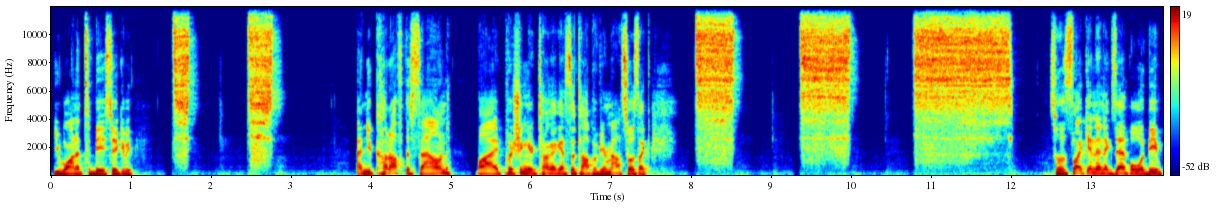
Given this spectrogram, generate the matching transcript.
you want it to be. So you can be, and you cut off the sound by pushing your tongue against the top of your mouth. So it's like, so it's like in an example would be,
